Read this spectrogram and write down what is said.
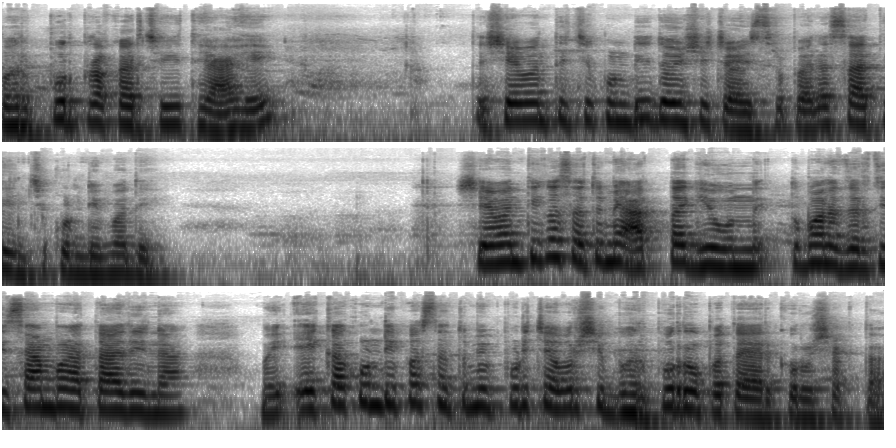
भरपूर प्रकारची इथे आहे. तर शेवंतीची कुंडी दोनशे चाळीस रुपयाला सात इंची कुंडीमध्ये. शेवंती कसं तुम्ही आत्ता घेऊन तुम्हाला जर ती सांभाळता आली ना मग एका कुंडीपासून तुम्ही पुढच्या वर्षी भरपूर रोपं तयार करू शकता.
